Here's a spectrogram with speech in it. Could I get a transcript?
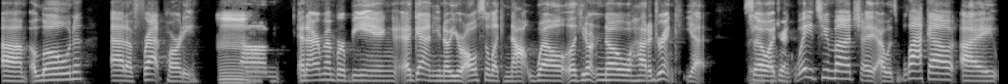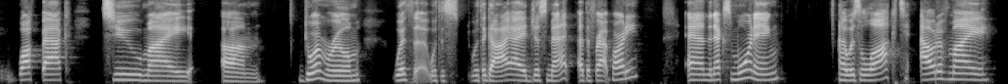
um, alone at a frat party. Mm, Um, and I remember being again, you know, you're also like not well, like you don't know how to drink yet. So Yeah. I drank way too much. I, I was blackout. I walked back to my um, dorm room with a- with a with a guy I had just met at the frat party, and the next morning, I was locked out of my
